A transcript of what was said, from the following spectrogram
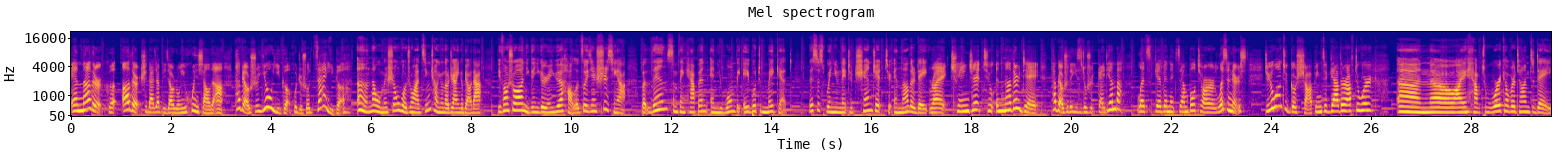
another 和 other 是大家比较容易混淆的啊，它表示又一个或者说再一个。嗯，那我们生活中啊，经常用到这样一个表达，比方说你跟一个人约好了做一件事情啊，but then something happened and you won't be able to make it。This is when you need to change it to another day. Right, change it to another day. 它表示的意思就是改天吧。Let's give an example to our listeners. Do you want to go shopping together after work? Uh, no, I have to work overtime today.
